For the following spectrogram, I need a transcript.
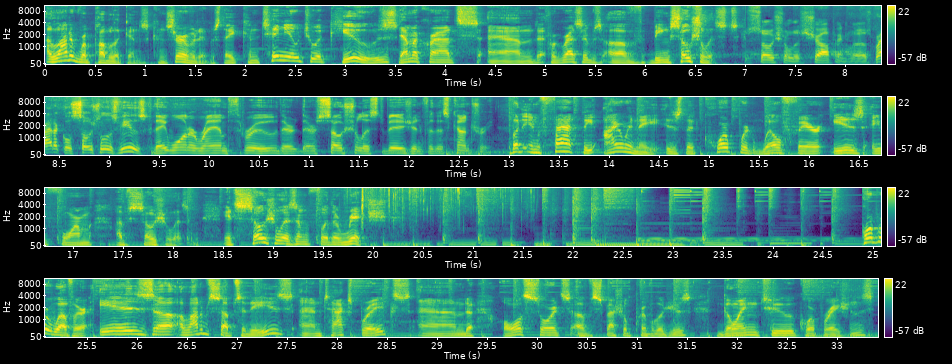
A lot of Republicans, conservatives, they continue to accuse Democrats and progressives of being socialists. Socialist shopping list. Radical socialist views. They want to ram through their, their socialist vision for this country. But in fact, the irony is that corporate welfare is a form of socialism. It's socialism for the rich, Corporate welfare is uh, a lot of subsidies and tax breaks and all sorts of special privileges going to corporations.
